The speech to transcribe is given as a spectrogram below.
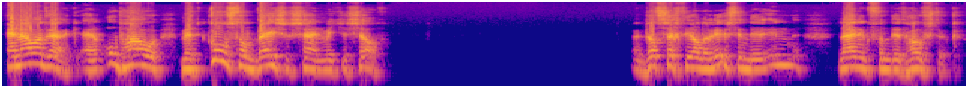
En nou aan het werk. En ophouden met constant bezig zijn met jezelf. En dat zegt hij allereerst in de inleiding van dit hoofdstuk.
